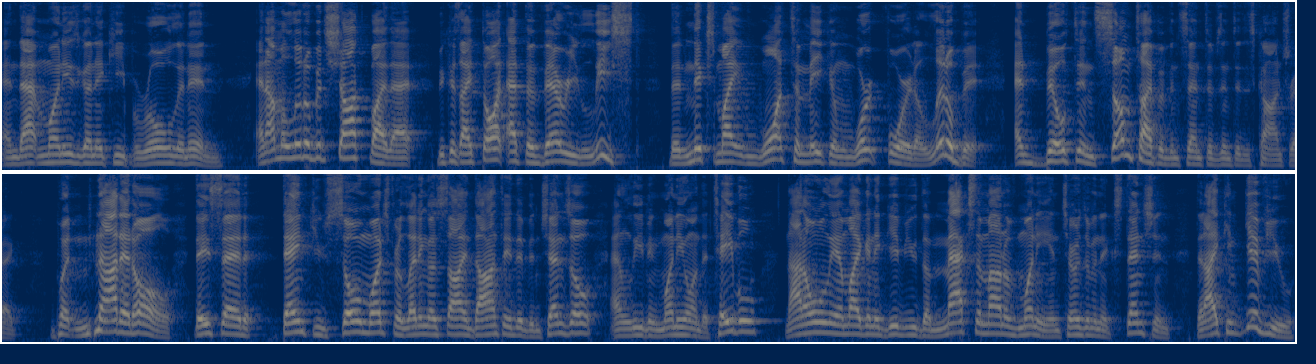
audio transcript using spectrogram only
and that money's going to keep rolling in. And I'm a little bit shocked by that because I thought at the very least the Knicks might want to make him work for it a little bit and built in some type of incentives into this contract. But not at all. They said, Thank you so much for letting us sign Donte DiVincenzo and leaving money on the table. Not only am I going to give you the max amount of money in terms of an extension that I can give you,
